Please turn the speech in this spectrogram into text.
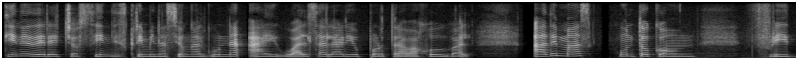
tiene derecho sin discriminación alguna a igual salario por trabajo igual. Además, junto con, Frid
